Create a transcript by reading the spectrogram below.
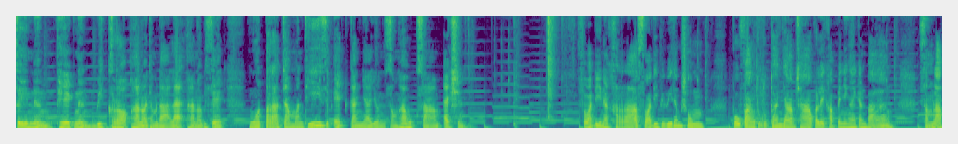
ซีนหนึ่งเทคหนึ่งวิเคราะห์ฮานอยธรรมดาและฮานอยพิเศษ งวดประจำวันที่ 11 กันยายน 2563 Action สวัสดีนะครับ สวัสดีพี่พี่ๆท่านผู้ชม ผู้ฟังทุกๆท่านยามเช้ากันเลยครับเป็นยังไงกันบ้างสำหรับ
